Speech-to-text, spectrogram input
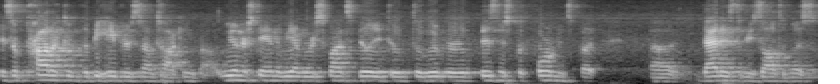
is a product of the behaviors that I'm talking about. We understand that we have a responsibility to deliver business performance, but uh, that is the result of us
